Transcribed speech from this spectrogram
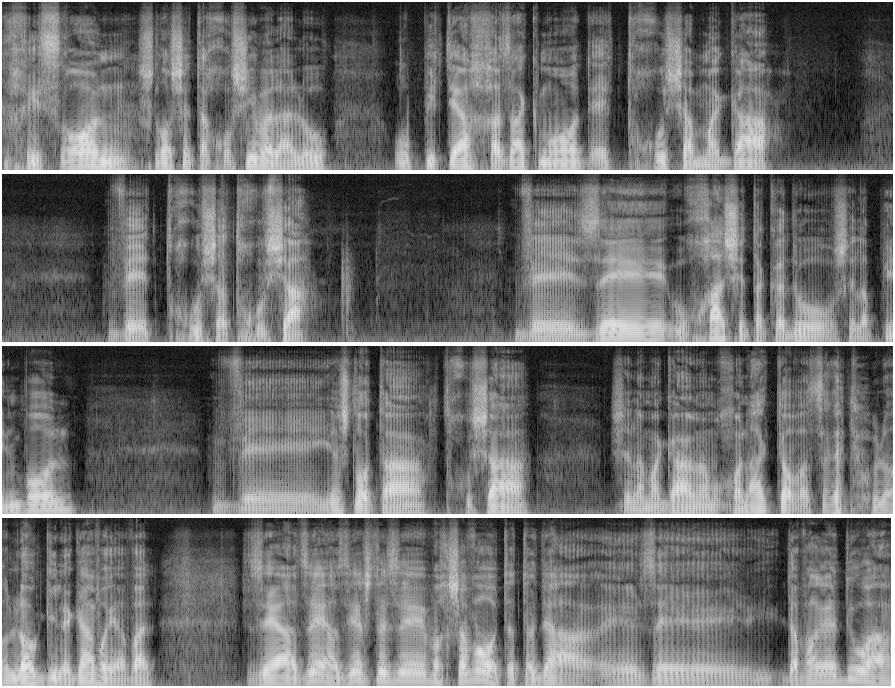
חסרון שלושת החושים הללו, הוא פיתח חזק מאוד את חוש המגע ואת חוש התחושה. וזה, הוא חש את הכדור של הפינבול, ויש לו את התחושה של המגע עם המכונה. טוב, הסרט הוא לא לוגי לגמרי, אבל זה הזה, אז יש לזה מחשבות, אתה יודע, אה, זה דבר ידוע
